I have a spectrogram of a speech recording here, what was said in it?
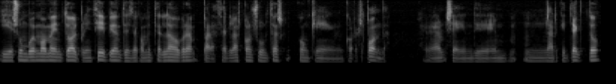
y es un buen momento al principio, antes de cometer la obra, para hacer las consultas con quien corresponda. Si hay un arquitecto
